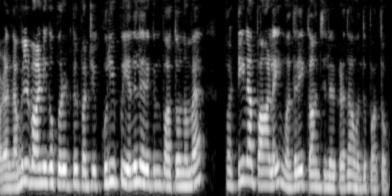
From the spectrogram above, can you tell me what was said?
பல தமிழ் வாணிக பொருட்கள் பற்றிய குறிப்பு எதில் இருக்குன்னு பார்த்தோம் நம்ம? பட்டினப்பாலை மதுரை காஞ்சியில் இருக்கிறதா வந்து பார்த்தோம்.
